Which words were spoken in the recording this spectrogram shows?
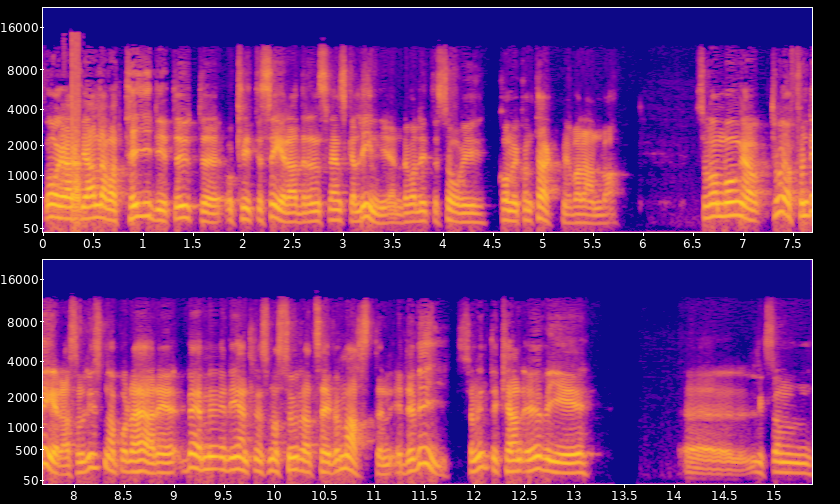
var ju att vi alla var tidigt ute och kritiserade den svenska linjen. Det var lite så vi kom i kontakt med varandra. Så vad många, tror jag, funderar som lyssnar på det här är, vem är det egentligen som har surrat sig vid masten? Är det vi som inte kan överge eh, liksom,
